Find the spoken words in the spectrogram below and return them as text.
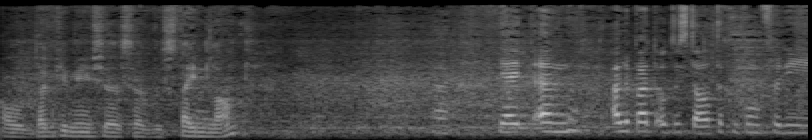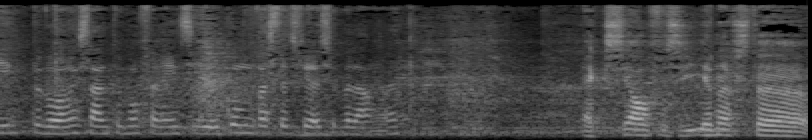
Al dink die mense is 'n woestynland. Ja, jy het ehm um, alpad op die stad te gekom vir die bewaringsland konferensie. Hoekom was dit vir jou so belangrik? Ek self is die enigste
